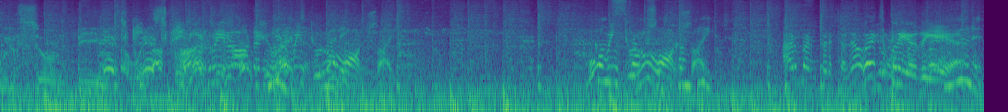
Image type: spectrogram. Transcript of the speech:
will soon be Let's a keep our wasteland. V3 launch Unit moving to new launch site. Moving to new launch complete. site. Armored personnel. Let's clear the air. Unit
